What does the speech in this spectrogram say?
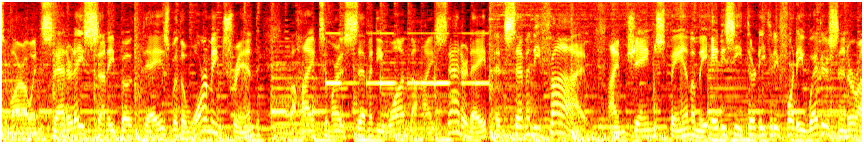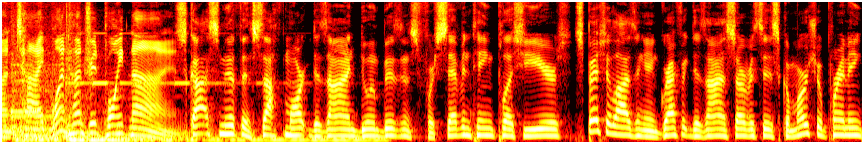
tomorrow and Saturday, sunny both days with a warming trend. The high tomorrow 71, the high Saturday at 75. I'm James Spann on the ABC 3340 Weather Center on Tide 100.9. Scott Smith and Softmark Design doing business for 17 plus years, specializing in graphic design services, commercial printing,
